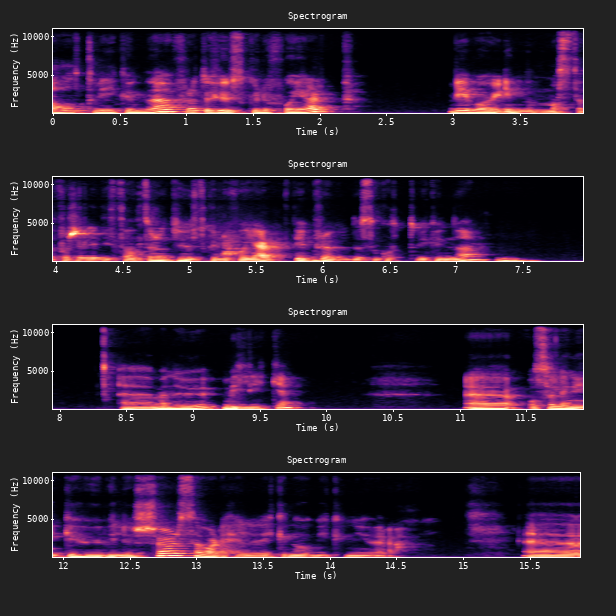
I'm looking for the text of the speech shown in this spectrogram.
alt vi kunne for at hun skulle få hjelp. Vi var jo innom masse forskjellige distanser så at hun skulle få hjelp. Vi prøvde så godt vi kunne. Eh, Men hun ville ikke. Eh, Og så lenge ikke hun ville sjøl, så var det heller ikke noe vi kunne gjøre. Eh,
